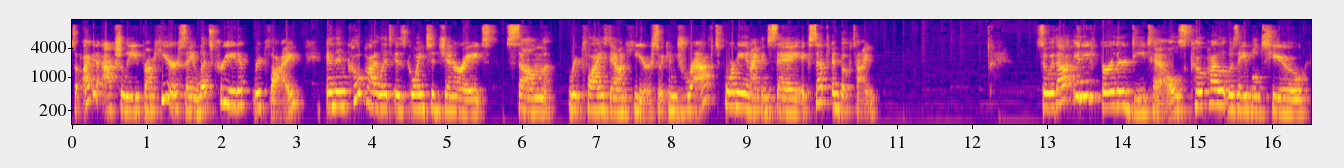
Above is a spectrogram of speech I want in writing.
So I could actually from here say, let's create a reply. And then Copilot is going to generate some replies down here. So it can draft for me and I can say accept and book time. So without any further details, Copilot was able to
